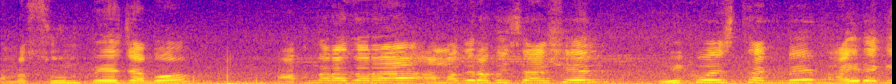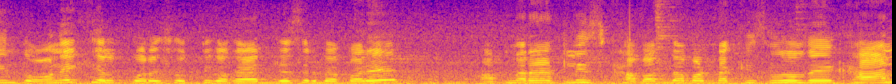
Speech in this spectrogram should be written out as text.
আমরা সুন পেয়ে যাব। আপনারা যারা আমাদের অফিসে আসেন রিকোয়েস্ট থাকবে। ভাইরা কিন্তু অনেক হেল্প করে, সত্যি কথা অ্যাড্রেসের ব্যাপারে। আপনারা অ্যাটলিস্ট খাবার দাবারটা কৃষ্ণদল থেকে খান।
